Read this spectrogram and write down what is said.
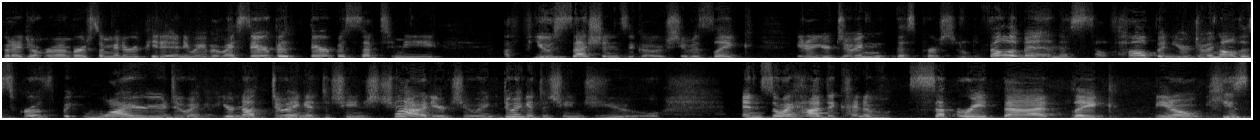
but I don't remember, so I'm going to repeat it anyway. But my therapist therapist said to me a few sessions ago, she was like, you know, you're doing this personal development and this self help, and you're doing all this growth, but why are you doing it? You're not doing it to change Chad. You're doing doing it to change you. And so I had to kind of separate that, like. You know, he's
